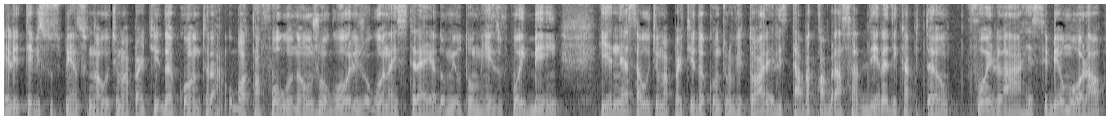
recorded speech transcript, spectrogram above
Ele teve suspenso na última partida contra o Botafogo, não jogou, ele jogou na estreia do Milton Mendes, foi bem. E nessa última partida contra o Vitória, ele estava com a braçadeira de capitão, foi lá, recebeu moral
